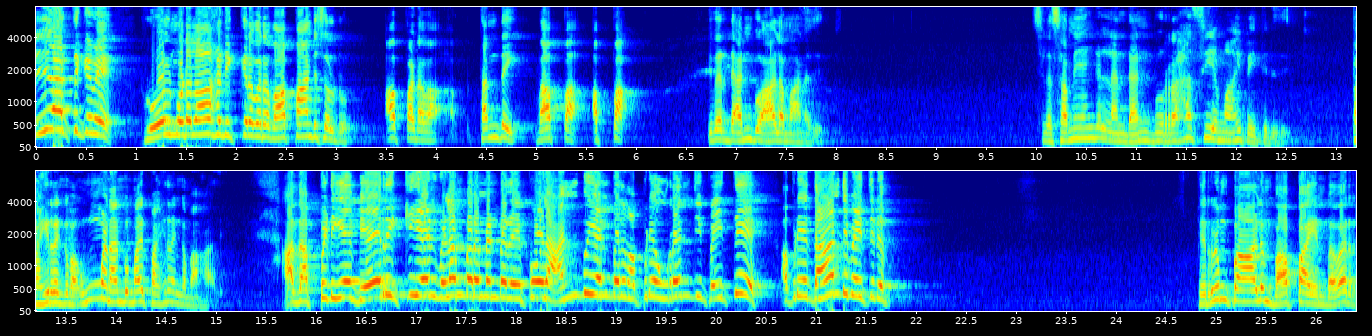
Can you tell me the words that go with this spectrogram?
எல்லாத்துக்குமே ரோல் மாடலாக நிற்கிறவரை வாப்பான்னு சொல்றோம். அப்பாட தந்தை வாப்பா அப்பா இவருடைய அன்பு ஆழமானது. சில சமயங்கள் அந்த அன்பு ரகசியமாகி பேத்திடுது பகிரங்கமாக உம்மன் அன்பு மாதிரி பகிரங்கமாகாது. அது அப்படியே வேறுக்கு ஏன் விளம்பரம் என்பதை போல அன்பு என்பதும் அப்படியே உறைஞ்சி பைத்து அப்படியே தாண்டி வைத்திடும் பெரும்பாலும் பாப்பா என்பவர்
